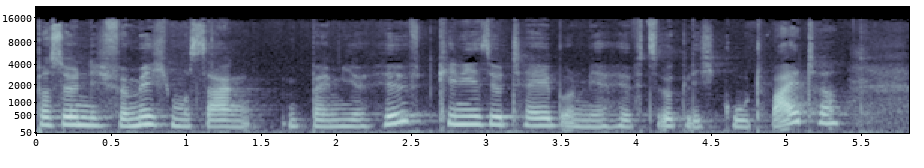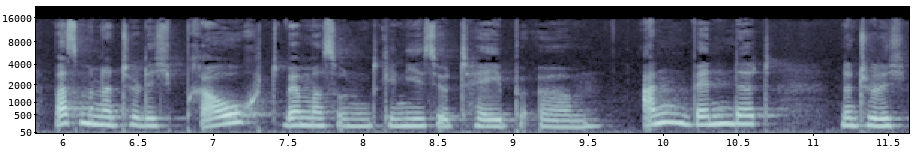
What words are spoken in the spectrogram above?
persönlich für mich muss sagen, bei mir hilft Kinesiotape und mir hilft es wirklich gut weiter. Was man natürlich braucht, wenn man so ein Kinesiotape ähm, anwendet, natürlich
